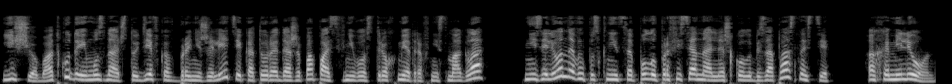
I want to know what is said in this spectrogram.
Еще бы, откуда ему знать, что девка в бронежилете, которая даже попасть в него с трех метров не смогла, не зеленая выпускница полупрофессиональной школы безопасности, а хамелеон,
